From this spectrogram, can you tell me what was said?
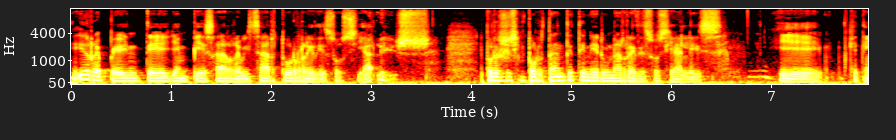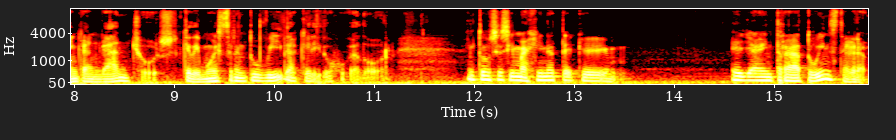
y de repente ella empieza a revisar tus redes sociales. Por eso es importante tener unas redes sociales eh, que tengan ganchos, que demuestren tu vida, querido jugador. Entonces imagínate que ella entra a tu Instagram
